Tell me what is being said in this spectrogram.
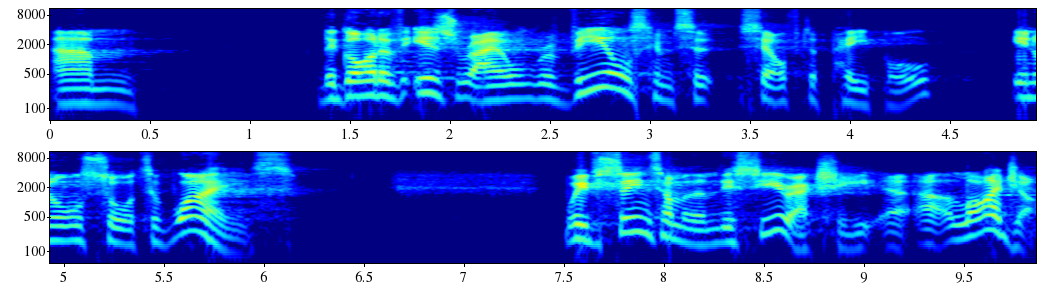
Um, the God of Israel reveals himself to people in all sorts of ways. We've seen some of them this year, actually. Uh, Elijah,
